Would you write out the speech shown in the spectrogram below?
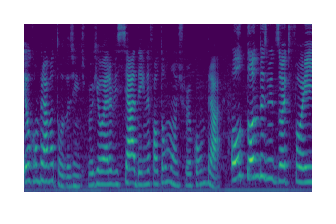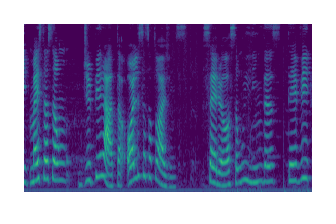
Eu comprava todas, gente, porque eu era viciada e ainda faltou um monte pra eu comprar. Outono 2018 foi uma estação de pirata. Olha essas tatuagens. Sério, elas são lindas. Teve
